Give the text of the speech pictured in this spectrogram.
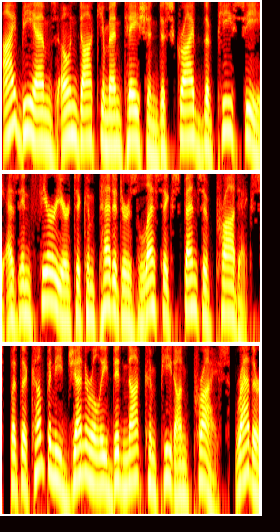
IBM's own documentation described the PC as inferior to competitors' less expensive products, but the company generally did not compete on price, rather,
